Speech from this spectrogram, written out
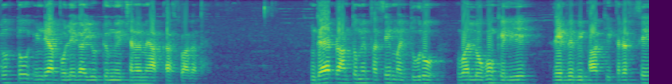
दोस्तों, इंडिया बोलेगा यूट्यूब न्यूज़ चैनल में आपका स्वागत है। गैर प्रांतों में फंसे मजदूरों व लोगों के लिए रेलवे विभाग की तरफ़ से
